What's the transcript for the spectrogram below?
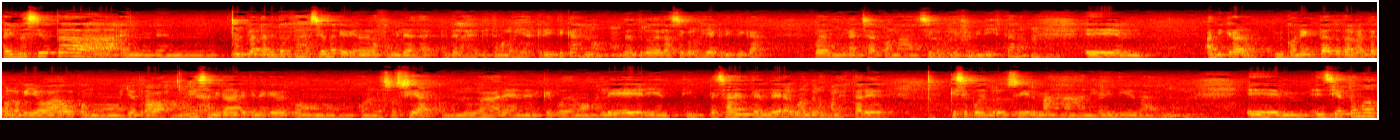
Hay una cierta, en, el planteamiento que estás haciendo, que viene de las familias de, las epistemologías críticas, ¿no? Dentro de la psicología crítica podemos enganchar con la psicología feminista, ¿no? Eh, a mí, claro, me conecta totalmente con lo que yo hago y cómo yo trabajo, ¿no? Y esa mirada que tiene que ver con, con, lo social, con un lugar en el que podemos leer y, empezar a entender algunos de los malestares que se pueden producir más a nivel individual, ¿no? Eh, en cierto modo,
